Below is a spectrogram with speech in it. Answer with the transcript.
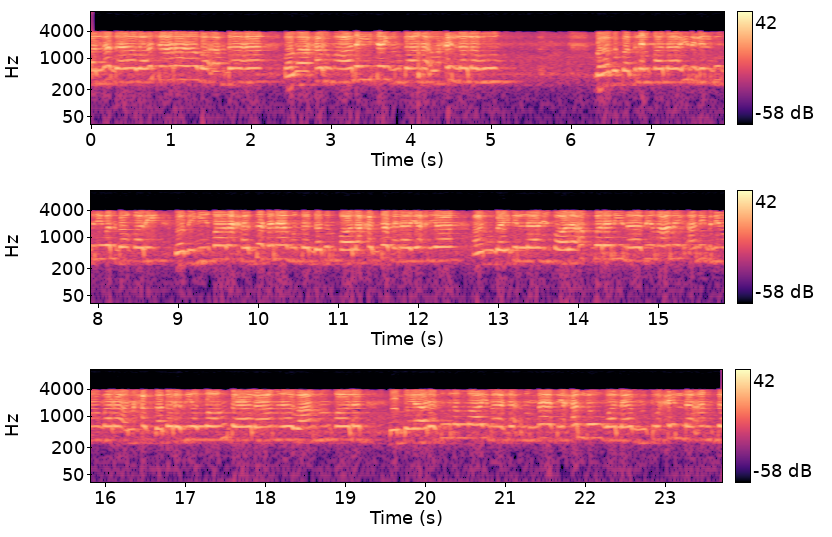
قلدها وأشعرها وأهداها وما حرم عليه شيء كان أحل له. باب فضل القلائد للبدن والبقر. وبه قال حدثنا مسدد قال حدثنا يحيى عن عبيد الله قال أخبرني نافع عن ابن عمر عن حفصة رضي الله تعالى عنها وعنهم قالت، قلت يا رسول الله ما شأن الناس حلوا ولم تحل أنت؟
